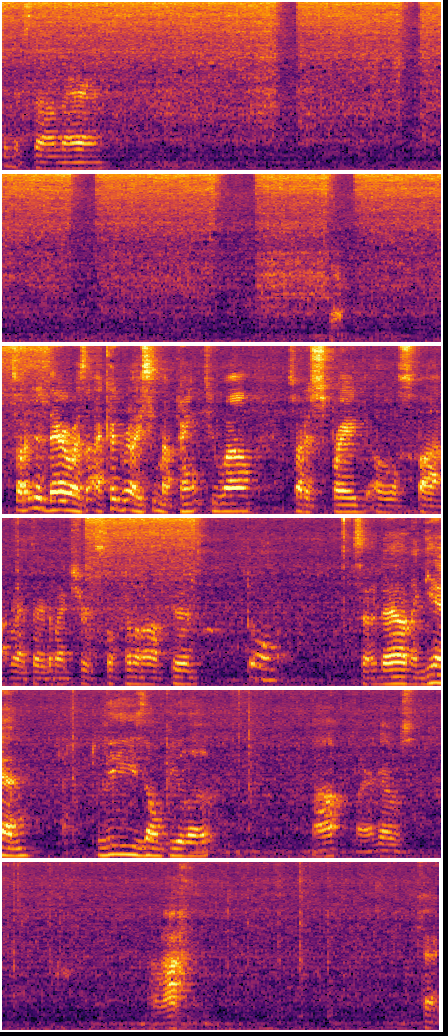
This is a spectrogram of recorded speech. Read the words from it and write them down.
think it's down there. So what I did there was I couldn't really see my paint too well. So I just sprayed a little spot right there to make sure it's still coming off good. Boom. Set it down again. Please don't peel up. Ah, there it goes. Ah. Okay.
